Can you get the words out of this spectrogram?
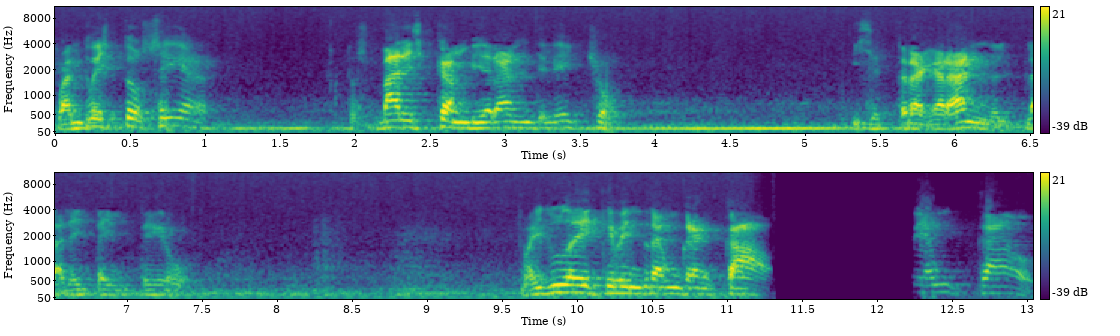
Cuando esto sea, los mares cambiarán de lecho y se tragarán el planeta entero. No hay duda de que vendrá un gran caos. Un caos.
